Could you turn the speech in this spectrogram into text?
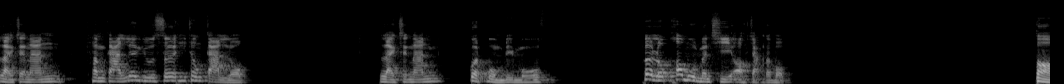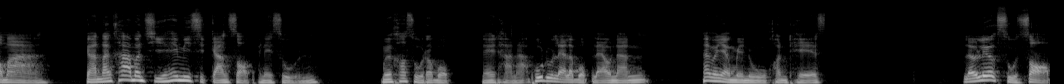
หลังจากนั้นทำการเลือก User ที่ต้องการลบ หลังจากนั้นกดปุ่ม Remove เพื่อลบข้อมูลบัญชีออกจากระบบ ต่อมาการตั้งค่าบัญชีให้มีสิทธิการสอบภายในศูนย์ เมื่อเข้าสู่ระบบในฐานะผู้ดูแลระบบแล้วนั้น ให้มายังเมนู Contest แล้วเลือกสูตรสอบ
